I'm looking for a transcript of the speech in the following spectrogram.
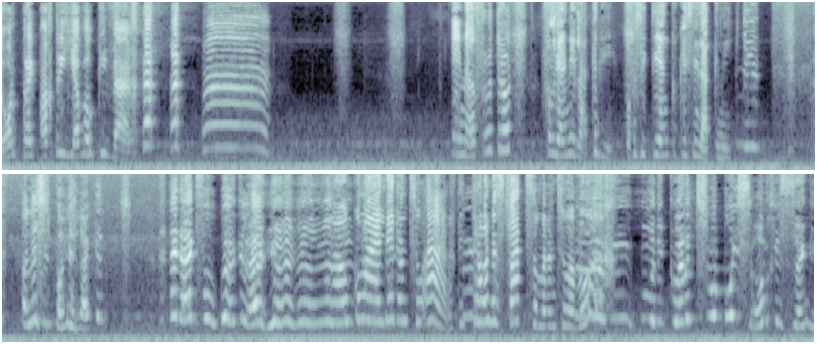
dorp kruip agter die heuweltjie weg. En nou, Frotrot, voel jy nie lekker nie? Of is die tee en koekies nie lekker nie? Alles is baie lekker. En ek voel ook lekker. Nou, kom maar, dit dan so erg. Die trane spat sommer in so 'n boog. Maar die koor het so mooi saam gesing.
